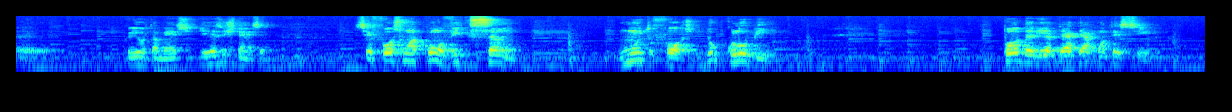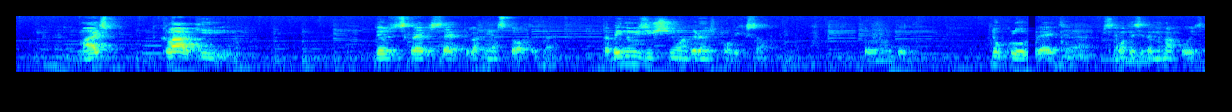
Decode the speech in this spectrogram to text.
é, criam também esse tipo de resistência. Se fosse uma convicção muito forte do clube, poderia até ter acontecido. Mas, claro que Deus escreve certo pelas minhas tortas, né? Também não existia uma grande convicção sobre o nome dele do clube, né? tinha acontecido a mesma coisa.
